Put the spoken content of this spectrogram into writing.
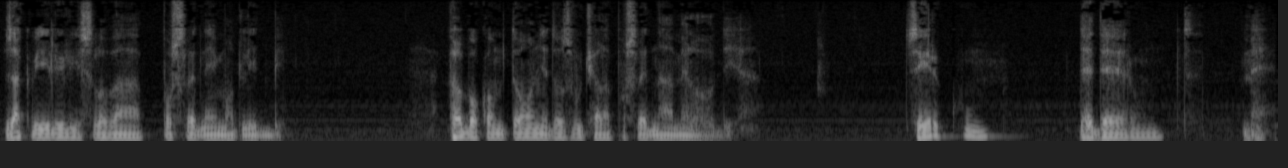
Zakvílili slová poslednej modlitby. V hlbokom tóne dozvučala posledná melódia. Circum dederunt me.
